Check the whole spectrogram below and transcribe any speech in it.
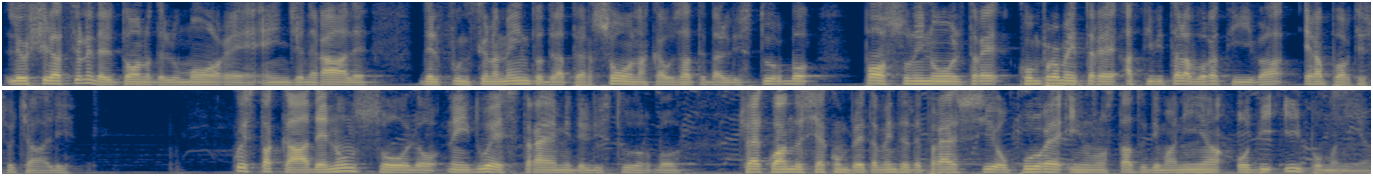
Le oscillazioni del tono dell'umore e in generale del funzionamento della persona causate dal disturbo possono inoltre compromettere attività lavorativa e rapporti sociali. Questo accade non solo nei due estremi del disturbo, cioè quando si è completamente depressi oppure in uno stato di mania o di ipomania,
